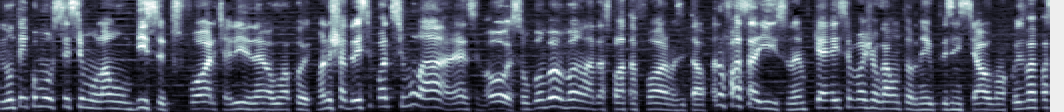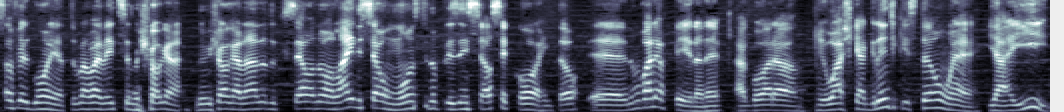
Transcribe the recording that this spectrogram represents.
não tem como você simular um bíceps forte ali, né? Alguma coisa. Mas no xadrez você pode simular, né? Você, oh, eu sou o bambambam bam, bam lá das plataformas e tal. Mas não faça isso, né? Porque aí você vai jogar um torneio presencial, alguma coisa, vai passar vergonha. A turma vai ver que você não joga, não joga nada do que você é no online, você é um monstro, no presencial você corre. Então, é, não vale a pena, né? Agora, eu acho que a grande questão é, e aí,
